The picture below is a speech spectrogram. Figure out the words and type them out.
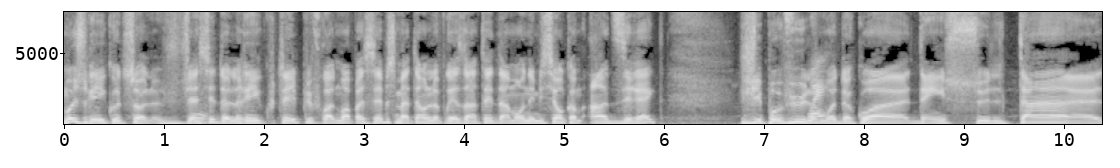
Moi, je réécoute ça. J'essaie de le réécouter le plus froidement possible. Ce matin, on l'a présenté dans mon émission comme en direct. J'ai pas vu, là, Ouais. moi, de quoi d'insultant. euh,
